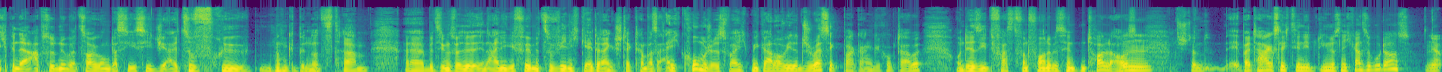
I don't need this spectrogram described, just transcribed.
ich bin der absoluten Überzeugung, dass sie CGI zu früh benutzt haben, äh, beziehungsweise in einige Filme zu wenig Geld reingesteckt haben, was eigentlich komisch ist, weil ich mir gerade auch wieder Jurassic Park angeguckt habe und der sieht fast von vorne bis hinten toll aus. Mhm, stimmt. Bei Tageslicht sehen die Dinos nicht ganz so gut aus, Ja.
